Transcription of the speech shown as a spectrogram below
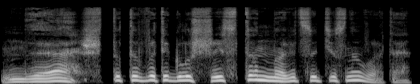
«Да, что-то в этой глуши становится тесновато».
